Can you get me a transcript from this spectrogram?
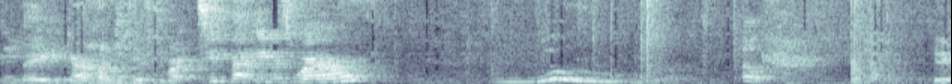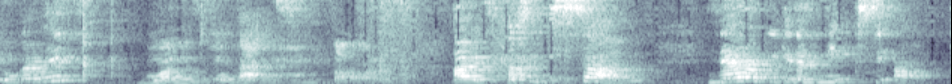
There you go, 150. Right, tip that in as well. Woo! Oh, Did it all go in? Wonderful, that's fine. Okay, so now we're going to mix it up.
